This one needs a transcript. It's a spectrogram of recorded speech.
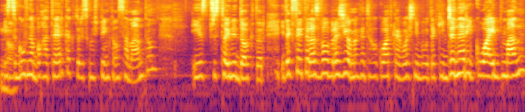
Jest No. główna bohaterka, która jest jakąś piękną Samantą jest przystojny doktor. I tak sobie teraz wyobraziłam, jak na tych okładkach właśnie był taki generic white man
